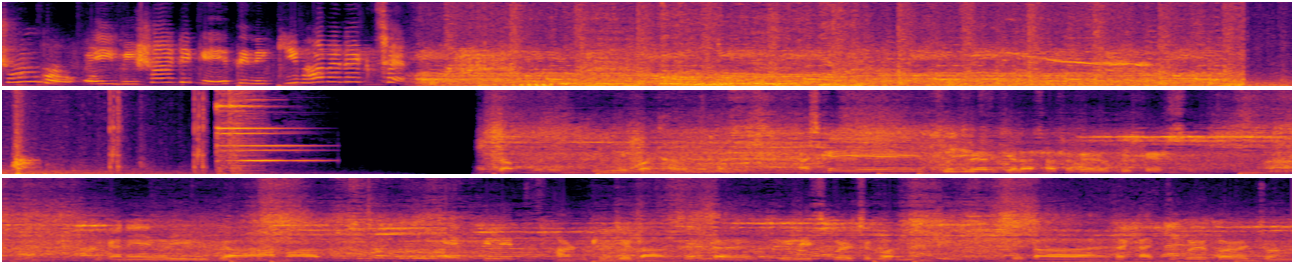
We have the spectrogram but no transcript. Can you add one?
শুনব এই বিষয়টিকে তিনি কীভাবে দেখছেন? আজকে কুচবিহার জেলা শাসকের অফিসে এসেছি। এখানে ওই আমার এমপিলেট ফান্ড যেটা আছে, এটা রিলিজ করেছে গভর্নমেন্ট সেটা এটা কার্যকরী করার জন্য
